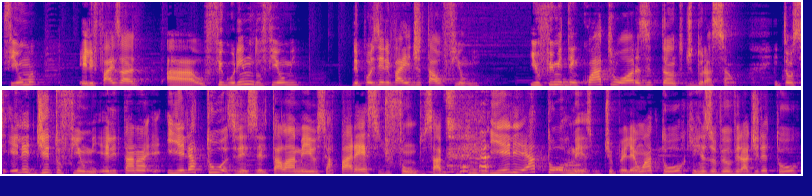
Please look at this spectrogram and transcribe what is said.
filma, ele faz a- a- o figurino do filme, depois ele vai editar o filme. E o filme tem quatro horas e tanto de duração. Então, assim, ele edita o filme, ele tá na. E ele atua às vezes, ele tá lá meio, se aparece de fundo, sabe? e ele é ator mesmo. Tipo, ele é um ator que resolveu virar diretor.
